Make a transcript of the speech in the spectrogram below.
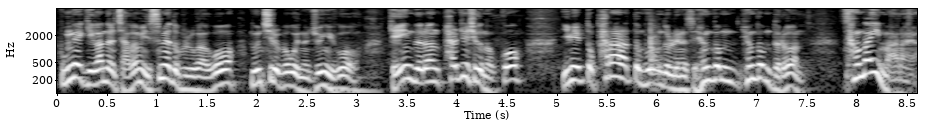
국내 기관들 자금이 있음에도 불구하고 눈치를 보고 있는 중이고 개인들은 팔 주식은 없고 이미 또 팔아놨던 부분들로 인해서 현금 현금들은 상당히 많아요.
